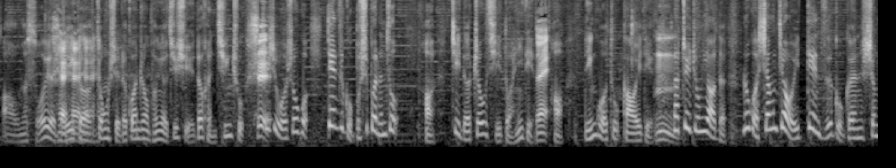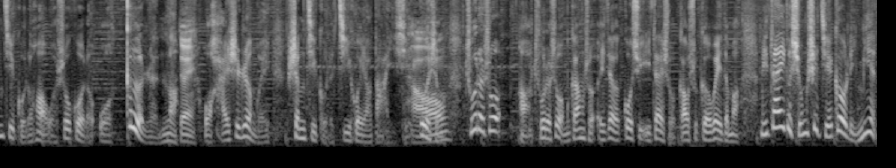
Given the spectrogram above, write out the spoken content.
啊，我们所有的一个忠实的观众朋友，其实也都很清楚。是，其实我说过，电子股不是不能做。好，记得周期短一点，对，好，灵活度高一点。嗯，那最重要的，如果相较于电子股跟生技股的话，我说过了，我个人了，对，我还是认为生技股的机会要大一些。为什么？除了说，好，除了说我们刚刚说，哎，这个过去一再所告诉各位的嘛，你在一个熊市结构里面。面。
